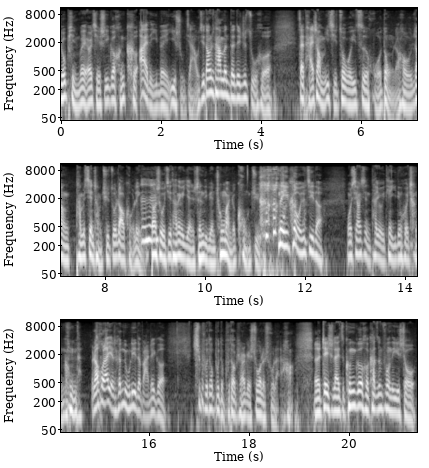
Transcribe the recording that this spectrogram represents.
有品位，而且是一个很可爱的一位艺术家。我记得当时他们的这支组合在台上，我们一起做过一次活动，然后让他们现场去做绕口令。嗯当时我记得他那个眼神里边充满着恐惧，那一刻我就记得，我相信他有一天一定会成功的。然后后来也是很努力的把这个。吃葡萄不吐葡萄皮儿给说了出来哈，呃，这是来自坤哥和卡森凤的一首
